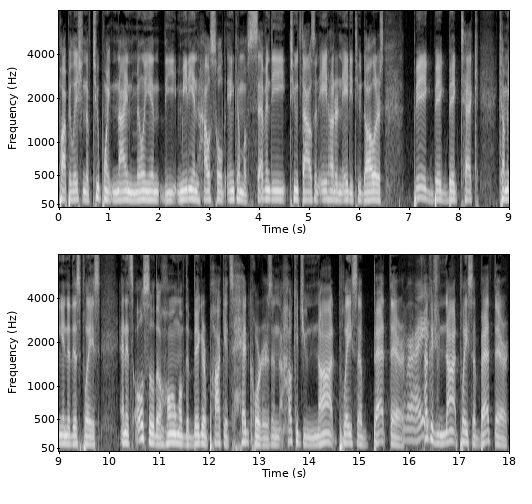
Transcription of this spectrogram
population of 2.9 million. The median household income of $72,882. Big, big, big tech coming into this place. And it's also the home of the BiggerPockets headquarters. And how could you not place a bet there? Right. How could you not place a bet there?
